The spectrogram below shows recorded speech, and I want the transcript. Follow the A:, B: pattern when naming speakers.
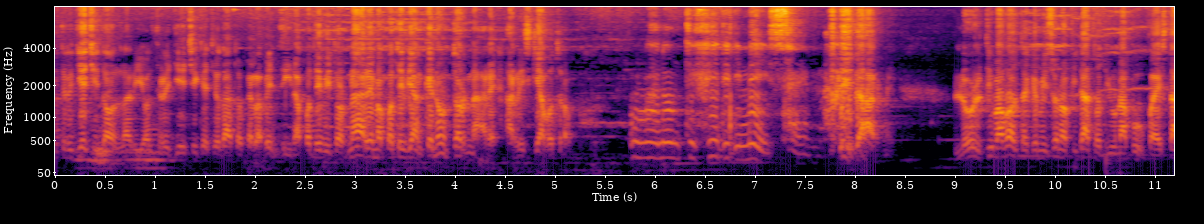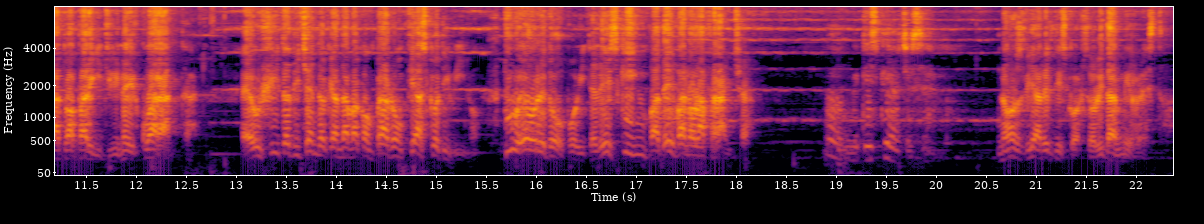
A: Altri 10 dollari, oltre i 10 che ti ho dato per la benzina. Potevi tornare, ma potevi anche non tornare. Arrischiavo troppo.
B: Ma non ti fidi di me, Sam.
A: Fidarmi. L'ultima volta che mi sono fidato di una pupa è stato a Parigi, nel 40. È uscita dicendo che andava a comprare un fiasco di vino. Due ore dopo i tedeschi invadevano la Francia.
B: Oh, mi dispiace, Sam.
A: Non sviare il discorso, ridammi il resto.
